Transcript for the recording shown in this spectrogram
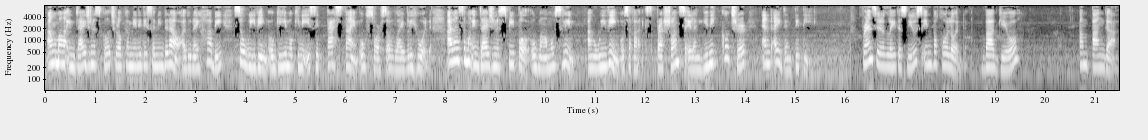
Ang mga indigenous cultural community sa Mindanao adunay hobby sa weaving o gihimo kini isip pastime ug source of livelihood. Alang sa mga indigenous people ug mga Muslim, ang weaving usa ka expression sa ilang unique culture and identity. Friends, your latest news in Bacolod, Baguio, Pampanga,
